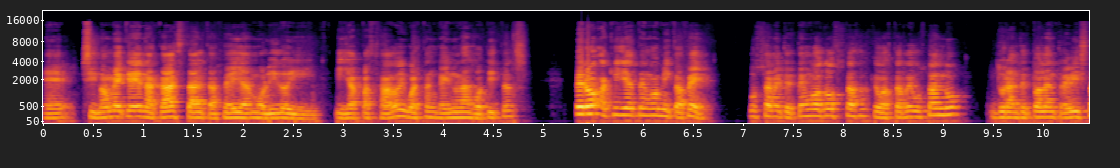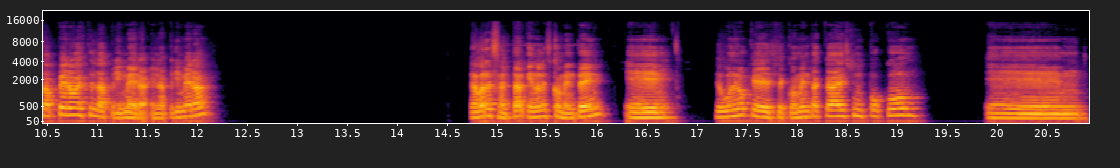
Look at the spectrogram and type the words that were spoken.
Eh, si no me creen, acá está el café ya molido y, y ya pasado. Igual están cayendo unas gotitas. Pero aquí ya tengo mi café. Justamente tengo dos tazas que voy a estar degustando durante toda la entrevista, pero esta es la primera. En la primera Cabe resaltar que no les comenté, eh, según lo que se comenta acá, es un poco, eh,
